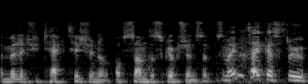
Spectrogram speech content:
a military tactician of, of some description. So, so maybe take us through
